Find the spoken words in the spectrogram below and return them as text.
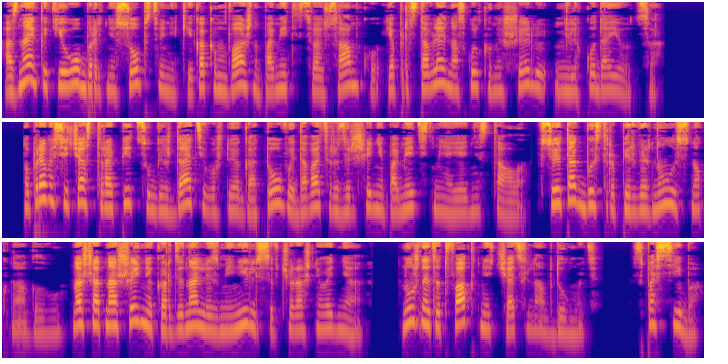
А зная, какие оборотни собственники и как им важно пометить свою самку, я представляю, насколько Мишелю нелегко дается. Но прямо сейчас торопиться убеждать его, что я готова, и давать разрешение пометить меня я не стала. Все и так быстро перевернулось с ног на голову. Наши отношения кардинально изменились со вчерашнего дня. Нужно этот факт мне тщательно обдумать. «Спасибо»,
